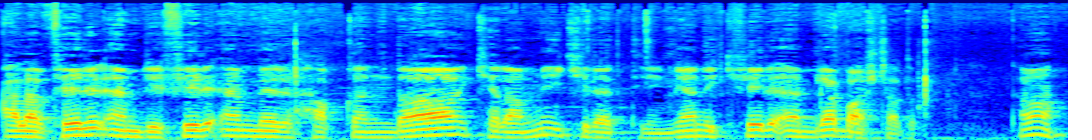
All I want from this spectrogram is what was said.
Ala fiil emri fiil emir hakkında kelamı ikilettim. Yani fiil emre başladım. Tamam.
